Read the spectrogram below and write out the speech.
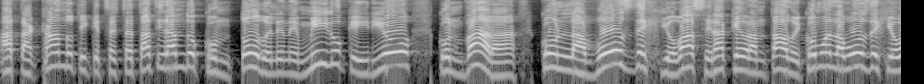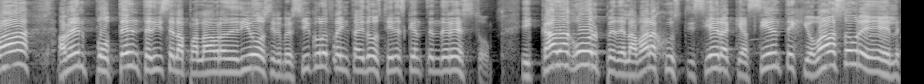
atacándote y que te está tirando con todo, el enemigo que hirió con vara, con la voz de Jehová será quebrantado. ¿Y cómo es la voz de Jehová? Amén, potente dice la palabra de Dios. Y en el versículo 32 tienes que entender esto. Y cada golpe de la vara justiciera que asiente Jehová sobre él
